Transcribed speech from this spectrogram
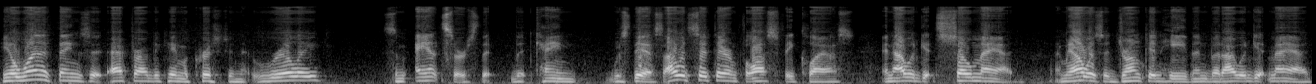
You know, one of the things that after I became a Christian that really, some answers that, that came was this. I would sit there in philosophy class and I would get so mad. I mean, I was a drunken heathen, but I would get mad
